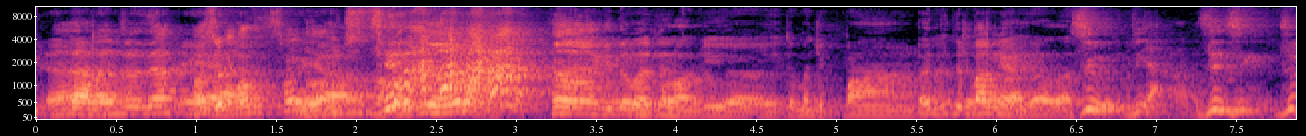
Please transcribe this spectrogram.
Ya, Ntar. translate-nya. Iya. Masuk masuk Oh, iya. Gitu Itu bahasa. Polandia itu mah Jepang. Oh, itu Jepang ya? Su, dia, su, su, su.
